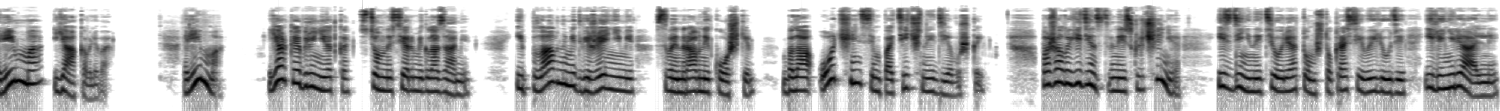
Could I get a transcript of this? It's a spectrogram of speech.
Римма Яковлева. Римма — яркая брюнетка с темно-серыми глазами и плавными движениями своенравной кошки, была очень симпатичной девушкой. Пожалуй, единственное исключение из Дининой теории о том, что красивые люди или нереальны,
